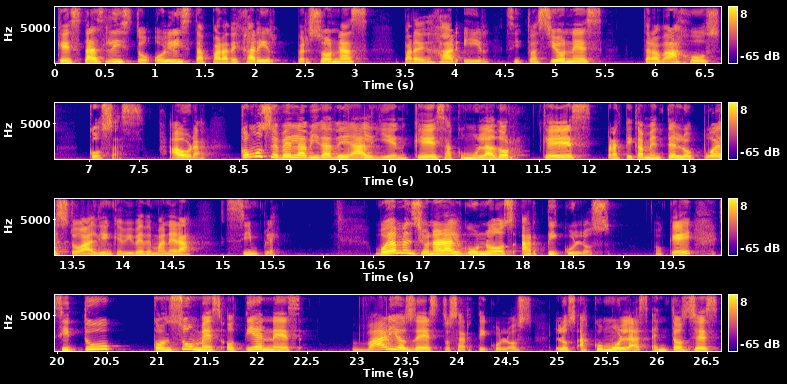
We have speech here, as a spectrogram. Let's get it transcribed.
que estás listo o lista para dejar ir personas, para dejar ir situaciones, trabajos, cosas. Ahora, ¿cómo se ve la vida de alguien que es acumulador? Que es prácticamente lo opuesto a alguien que vive de manera simple. Voy a mencionar algunos artículos, ¿ok? Si tú consumes o tienes varios de estos artículos, los acumulas, entonces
